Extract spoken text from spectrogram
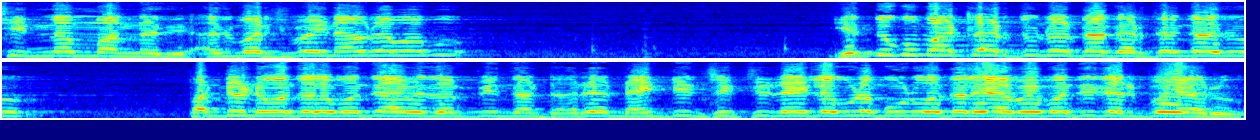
చిన్నమ్మ అన్నది. అది మర్చిపోయినావురా బాబు? ఎందుకు మాట్లాడుతున్నారు? నాకు అర్థం కాదు. పన్నెండు వందల మంది ఆమె చంపిందంట. అరే నైన్టీన్ సిక్స్టీ నైన్లో కూడా మూడు వందల యాభై మంది చనిపోయారు.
